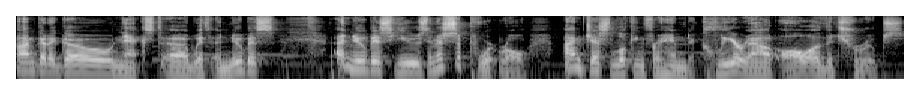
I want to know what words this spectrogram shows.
I'm going to go next uh, with Anubis. Anubis used in a support role. I'm just looking for him to clear out all of the troops.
